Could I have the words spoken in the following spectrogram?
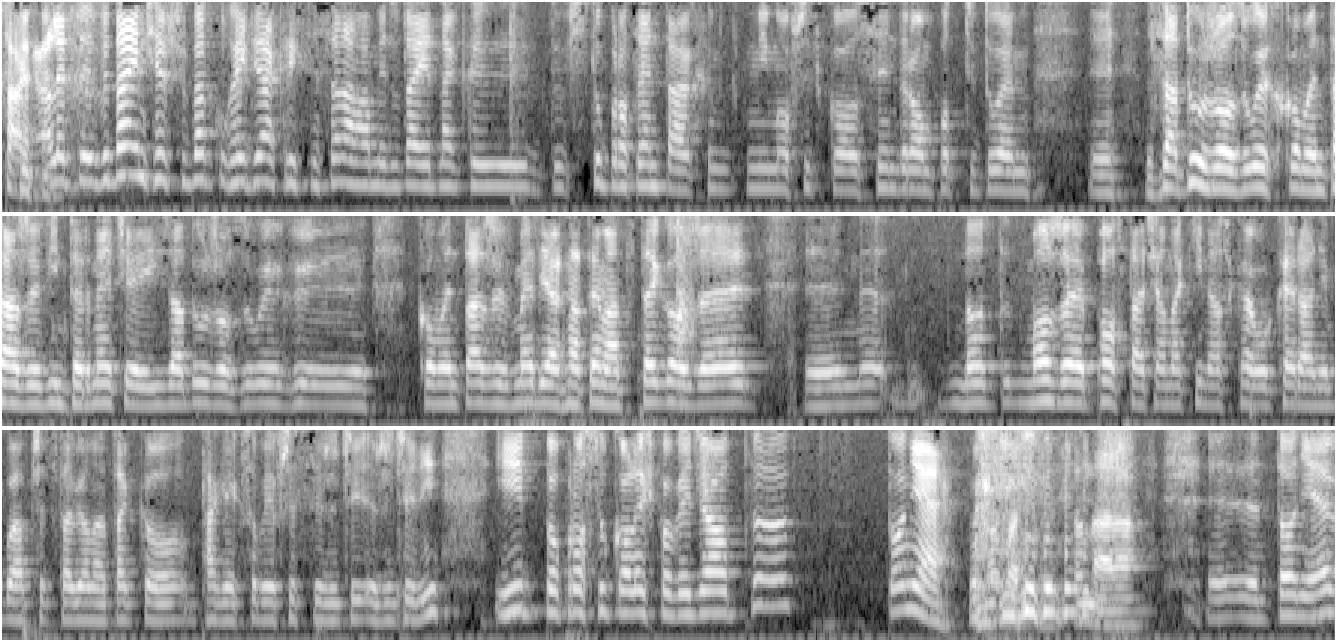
Tak, ale wydaje mi się, że w przypadku Haydena Christensena mamy tutaj jednak y, w 100% mimo wszystko syndrom pod tytułem y, za dużo złych komentarzy w internecie i za dużo złych y, komentarzy w mediach na temat tego, że no, może postać Anakina Skywalkera nie była przedstawiona tak, o, tak jak sobie wszyscy życzy, życzyli. I po prostu koleś powiedział to, to nie. no właśnie, to nara. To nie.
